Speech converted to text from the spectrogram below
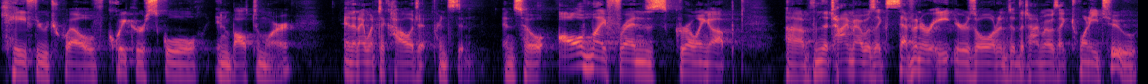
k through 12 quaker school in baltimore and then i went to college at princeton. And so all of my friends growing up um, from the time I was like seven or eight years old until the time I was like 22,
